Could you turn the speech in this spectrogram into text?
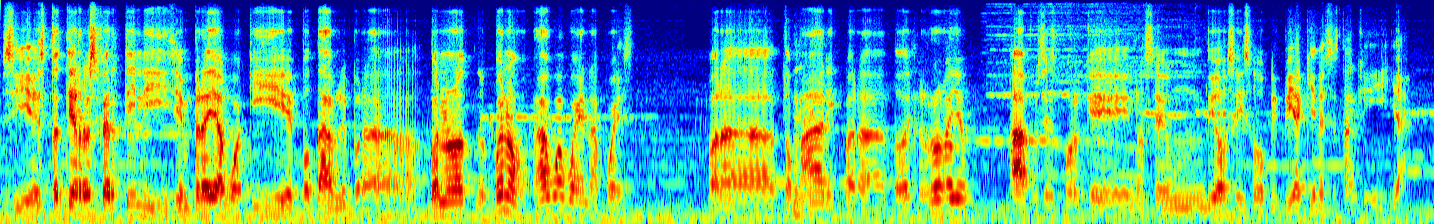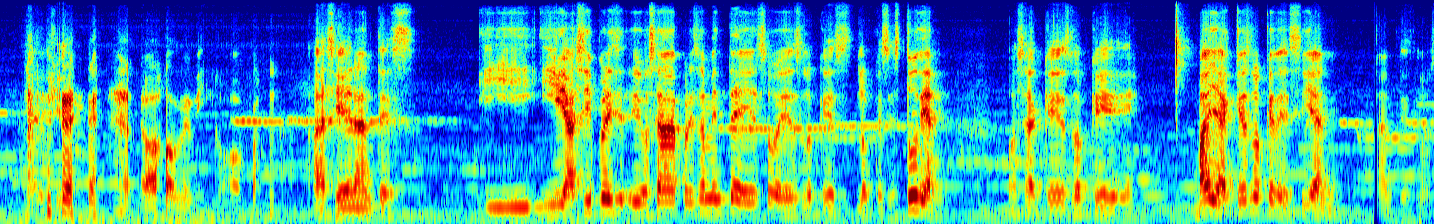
si esta tierra es fértil y siempre hay agua aquí eh, potable para, bueno, no- bueno, agua buena pues, para tomar y para todo ese rollo. Ah, pues es porque, no sé, un dios se hizo pipí aquí en ese estanque y ya. No, me mi compa. Así era antes. Y, y así, o sea, precisamente eso es lo que es lo que se estudia. O sea, qué es lo que, vaya, qué es lo que decían antes los,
